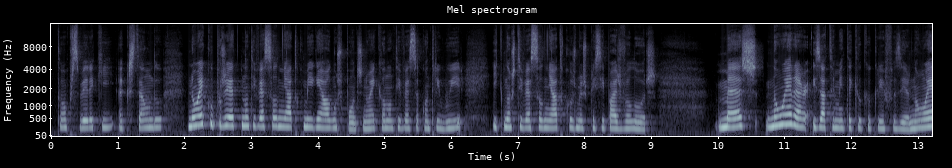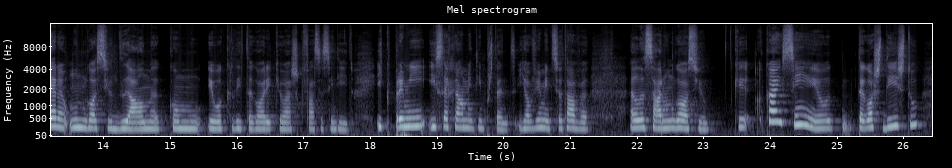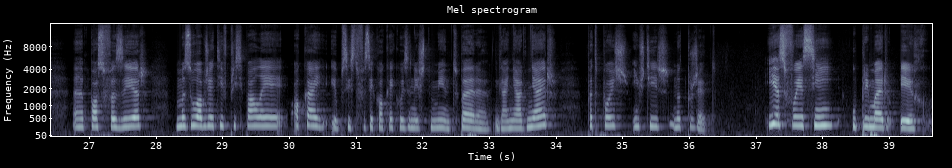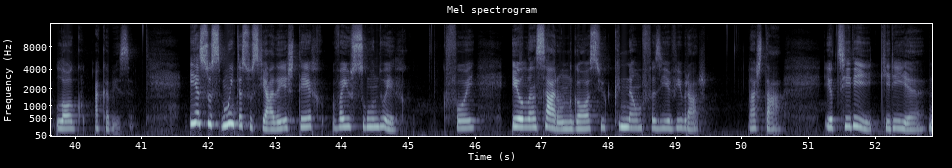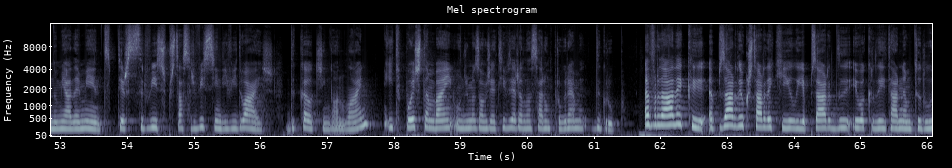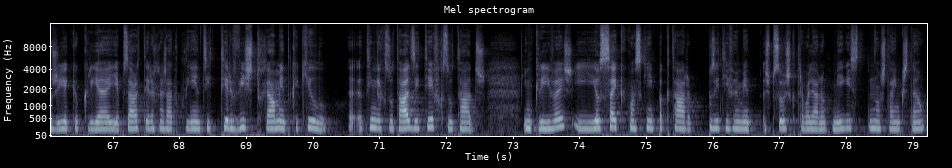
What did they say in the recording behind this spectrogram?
Estão a perceber aqui a questão do. Não é que o projeto não tivesse alinhado comigo em alguns pontos, não é que ele não tivesse a contribuir e que não estivesse alinhado com os meus principais valores mas não era exatamente aquilo que eu queria fazer, não era um negócio de alma como eu acredito agora e que eu acho que faça sentido. E que para mim isso é realmente importante. E obviamente, se eu estava a lançar um negócio que, ok, sim, eu até gosto disto, uh, posso fazer, mas o objetivo principal é, ok, eu preciso de fazer qualquer coisa neste momento para ganhar dinheiro, para depois investir noutro projeto. E esse foi assim o primeiro erro logo à cabeça. E muito associado a este erro veio o segundo erro, que foi eu lançar um negócio que não me fazia vibrar. Lá está. Eu decidi que iria, nomeadamente, ter serviços, prestar serviços individuais de coaching online e depois também um dos meus objetivos era lançar um programa de grupo. A verdade é que, apesar de eu gostar daquilo e apesar de eu acreditar na metodologia que eu criei, e apesar de ter arranjado clientes e ter visto realmente que aquilo uh, tinha resultados e teve resultados incríveis, e eu sei que consegui impactar positivamente as pessoas que trabalharam comigo, isso não está em questão,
